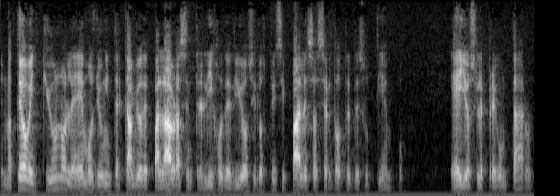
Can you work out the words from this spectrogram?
En Mateo 21 leemos de un intercambio de palabras entre el Hijo de Dios y los principales sacerdotes de su tiempo. Ellos le preguntaron,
